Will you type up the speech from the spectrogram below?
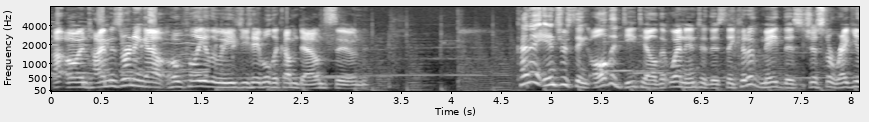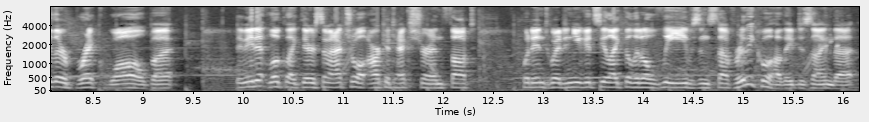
Uh-oh, and time is running out. Hopefully Luigi's able to come down soon. Kind of interesting, all the detail that went into this. They could have made this just a regular brick wall, but they made it look like there's some actual architecture and thought put into it, and you can see like the little leaves and stuff. Really cool how they designed that.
